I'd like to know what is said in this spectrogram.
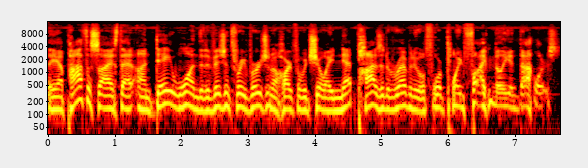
They hypothesized that on day one, the Division Three version of Hartford would show a net positive revenue of 4.5 million dollars.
